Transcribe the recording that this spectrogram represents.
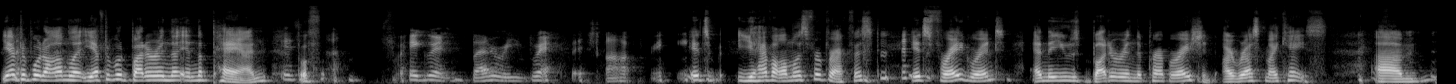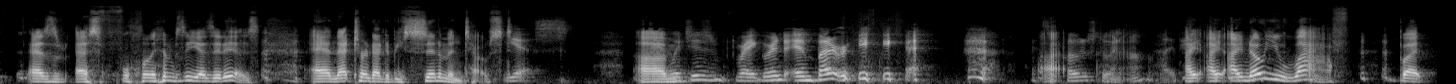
You have to put omelet. You have to put butter in the in the pan. It's a fragrant, buttery breakfast offering. It's you have omelets for breakfast. It's fragrant, and they use butter in the preparation. I rest my case, um, as as flimsy as it is, and that turned out to be cinnamon toast. Yes. Um, Which is fragrant and buttery. As opposed to an omelet. I, I, I know you laugh, but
